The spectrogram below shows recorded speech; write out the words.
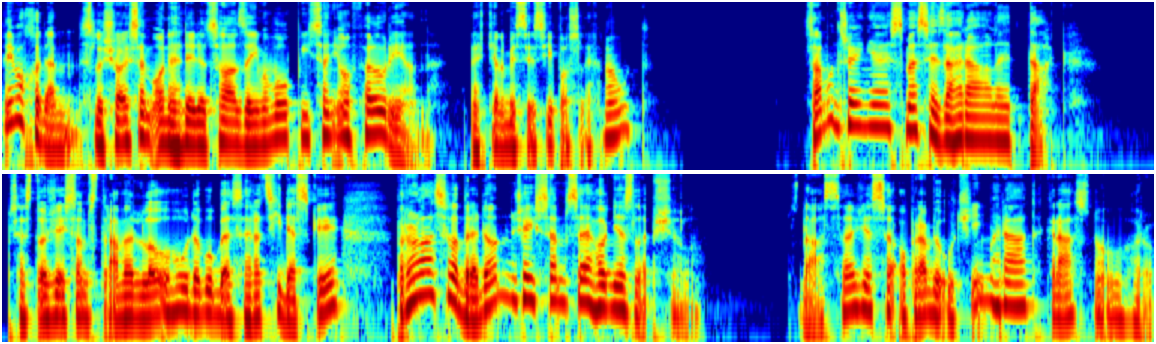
Mimochodem, slyšel jsem onehdy docela zajímavou píseň o Felurian. Nechtěl by si ji poslechnout? Samozřejmě jsme si zahráli tak. Přestože jsem strávil dlouhou dobu bez hrací desky, prohlásil Bredon, že jsem se hodně zlepšil. Zdá se, že se opravdu učím hrát krásnou hru.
